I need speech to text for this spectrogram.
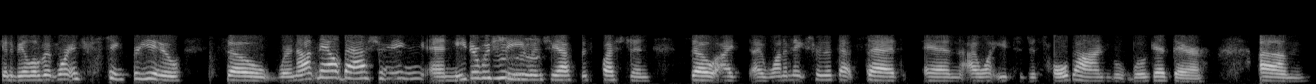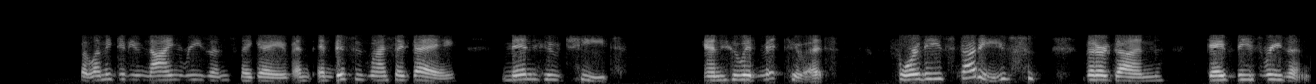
going to be a little bit more interesting for you. So we're not male bashing, and neither was she Mhm. when she asked this question. So I I want to make sure that that's said, and I want you to just hold on. We'll, we'll get there. Um, but let me give you nine reasons they gave, and and this is when I say they, men who cheat and who admit to it for these studies that are done gave these reasons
